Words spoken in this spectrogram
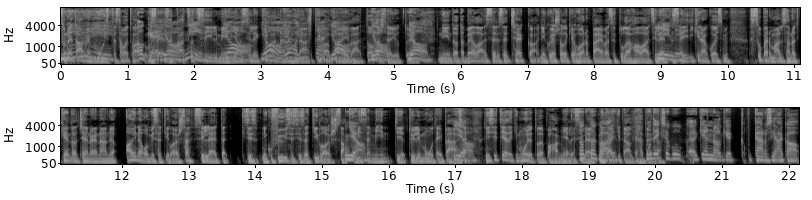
Sun ei tarvi Niin. muistaa. Sä voit vaan, Okei, se, sä joo, katsot niin. Silmiin ja Joo, on sille kiva joo, nähdä, joo, kiva näin, päivä, joo, tollaisia joo, juttuja. joo. Niin tota Bella, se, se tsekkaa, niin kuin jos olikin huono päivä, se tulee halaa, että, silleen, Niin, että se niin. ei ikinä, kun esimerkiksi Supermalli sanoi, että Kendall Jenner enää ne aina omissa tiloissa, silleen, että siis niin kuin fyysisissä tiloissa, Joo. missä mihin ty- tyyli muut ei pääse. Joo. Niin sitten tietenkin muille tulee paha mieli silleen, Totta että me kai. kaikki täällä tehdään Mutta eikö joku äh, Kendallkin kärsi aika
